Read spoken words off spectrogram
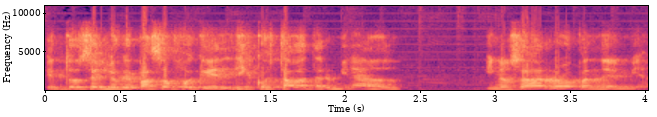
Entonces lo que pasó fue que el disco estaba terminado y nos agarró la pandemia.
